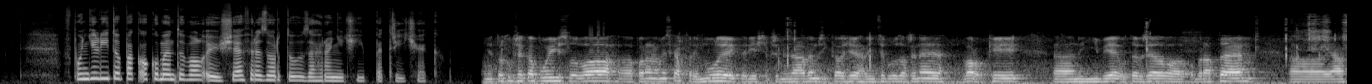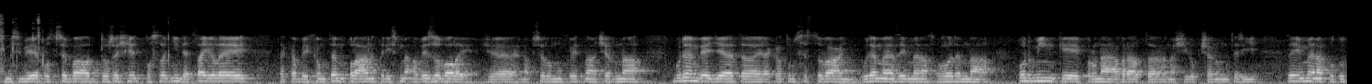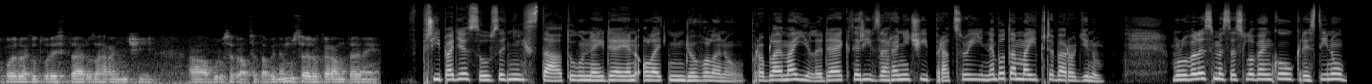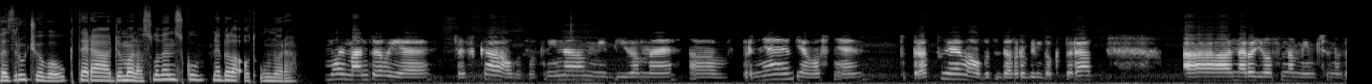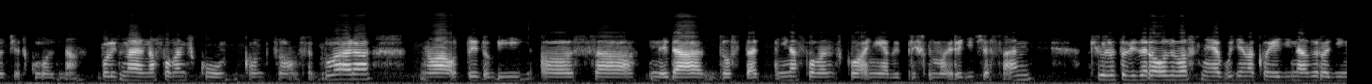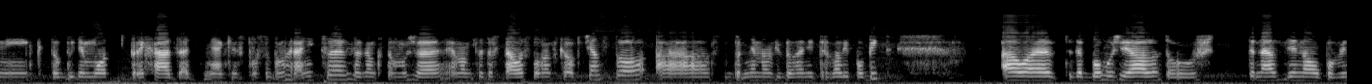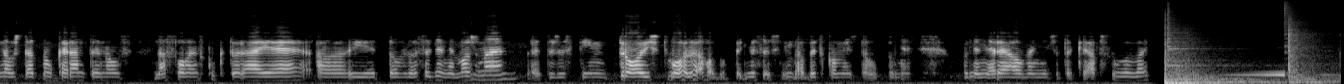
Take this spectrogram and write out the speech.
V pondělí to pak okomentoval i šéf rezortu zahraničí Petříček. Mě trochu překvapují slova eh, pana náměstka Primuly, který ještě před nedávem říkal, že hranice budou zavřené dva roky, eh, nyní by je otevřel obratem. Eh, já si myslím, že je potřeba dořešit poslední detaily, tak abychom ten plán, který jsme avizovali, že na přelomu května a června budeme vědět, jak na tom cestování budeme, zejména s ohledem na podmínky pro návrat našich občanů, kteří zejména pokud pojedou jako turisté do zahraničí a budou se vracet, aby nemuseli do karantény, případě sousedních států nejde jen o letní dovolenou. Problém mají lidé, kteří v zahraničí pracují nebo tam mají třeba rodinu. Mluvili jsme se Slovenkou Kristýnou Bezručovou, která doma na Slovensku nebyla od února. Můj manžel je Česká alebo z Zlína, my býváme v Brně, já vlastně tu pracujem, alebo teda robím doktorát a narodila sa nám Mimčo na začiatku ledna. Boli sme na Slovensku koncom februára, no a od tej doby uh, sa nedá dostať ani na Slovensko, ani aby prišli moji rodičia sem. Chvíľu to vyzeralo, že vlastne ja budem ako jediná z rodiny, kto bude môcť prechádzať nejakým spôsobom hranice, vzhľadom k tomu, že ja mám teda stále slovenské občianstvo a v Brne mám vybavený trvalý pobyt. Ale teda bohužiaľ to už 14-dennou povinnou štátnou karanténou na Slovensku, ktorá je, je to v zásade nemožné, pretože s tým troj, štvor alebo 5 mesačným babetkom je to úplne, úplne nereálne niečo také absolvovať.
